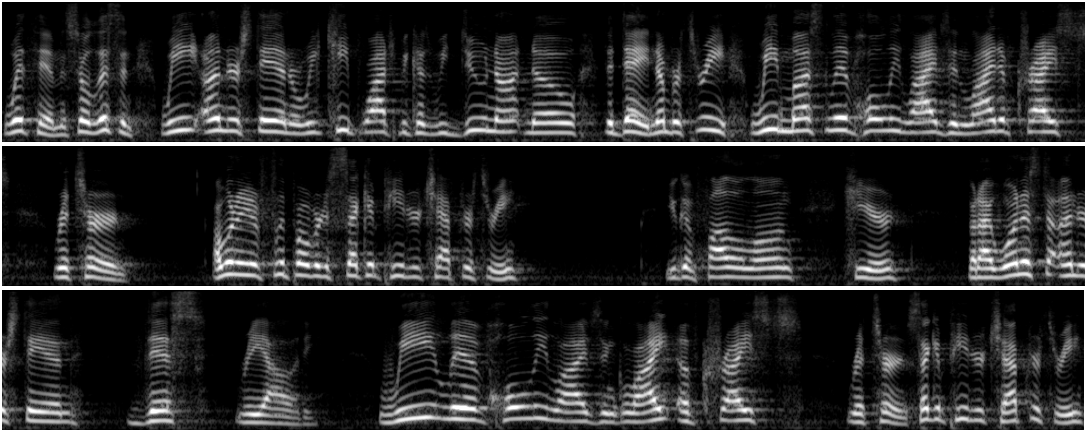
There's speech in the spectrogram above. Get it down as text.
with him. And so, listen, we understand or we keep watch because we do not know the day. Number three, we must live holy lives in light of Christ's return. I want you to flip over to 2 Peter chapter 3. You can follow along here, but I want us to understand this reality. We live holy lives in light of Christ's return. 2 Peter chapter 3,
